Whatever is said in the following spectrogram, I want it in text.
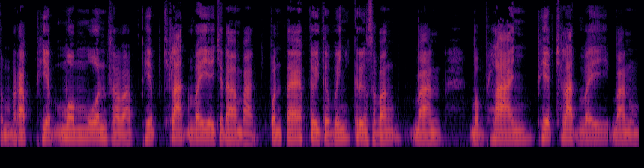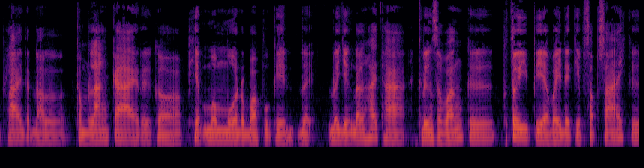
សម្រាប់ភាពមុំមួនសម្រាប់ភាពឆ្លាតវៃអីជាដើមបាទប៉ុន្តែផ្ទុយទៅវិញគ្រឿងសង្វឹងបានបំផ្លាញភាពឆ្លាតវៃបានបំផ្លាញទៅដល់កម្លាំងកាយឬក៏ភាពមុំមួនរបស់ពួកគេដោយយើងដឹងហើយថាគ្រឿងសង្វឹងគឺផ្ទុយពីអ្វីដែលគេផ្សព្វផ្សាយគឺ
